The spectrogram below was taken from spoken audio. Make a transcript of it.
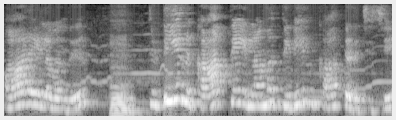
பாறையில வந்து திடீர்னு காத்தே இல்லாம திடீர்னு காத்தடிச்சிச்சு.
